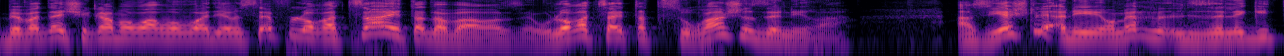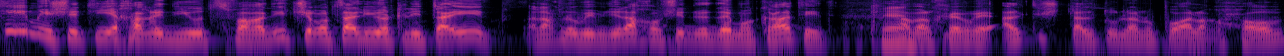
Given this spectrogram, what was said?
בוודאי שגם הרב עובדיה יוסף לא רצה את הדבר הזה, הוא לא רצה את הצורה שזה נראה. אז יש לי, אני אומר, זה לגיטימי שתהיה חרדיות ספרדית שרוצה להיות ליטאית. אנחנו במדינה חופשית ודמוקרטית. כן. אבל חבר'ה, אל תשתלטו לנו פה על הרחוב,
